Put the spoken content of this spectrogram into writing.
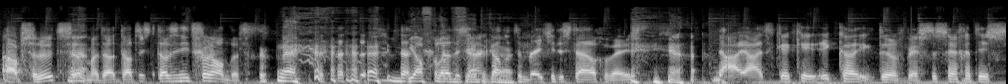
Absoluut, Ja. maar dat, dat, is, dat is niet veranderd. Nee, die dat afgelopen is 40 eigenlijk jaar. altijd een beetje de stijl geweest. Ja. Nou ja, het, kijk, ik, eh, ik durf best te zeggen, het is,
